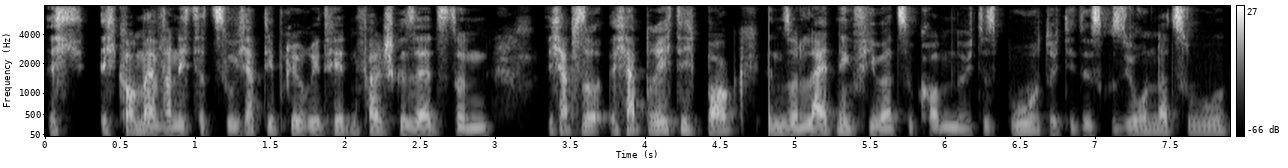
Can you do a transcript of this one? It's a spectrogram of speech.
Ich, ich komme einfach nicht dazu. Ich habe die Prioritäten falsch gesetzt und ich habe so, ich habe richtig Bock, in so ein Lightning-Fieber zu kommen durch das Buch, durch die Diskussion dazu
